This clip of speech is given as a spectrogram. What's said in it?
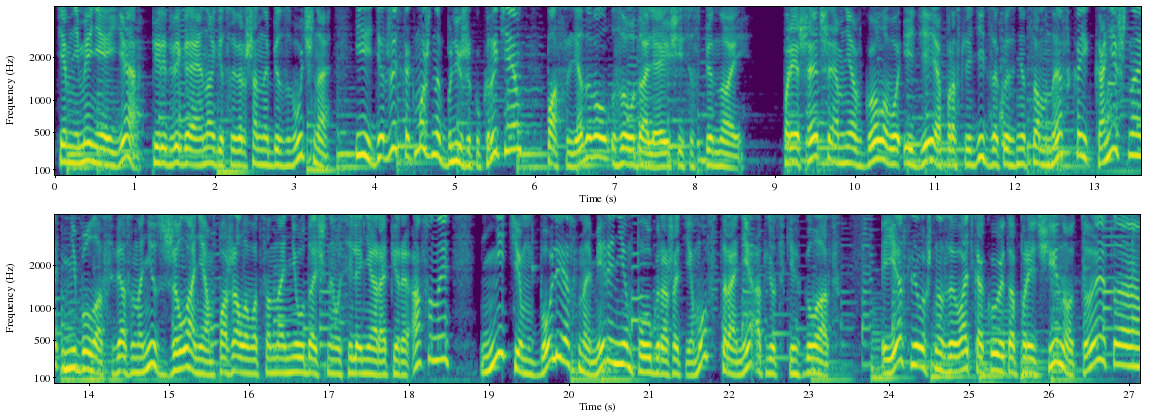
Тем не менее я, передвигая ноги совершенно беззвучно и держась как можно ближе к укрытиям, последовал за удаляющейся спиной. Пришедшая мне в голову идея проследить за кузнецом Неской, конечно, не была связана ни с желанием пожаловаться на неудачное усиление рапиры Асуны, ни тем более с намерением поугрожать ему в стороне от людских глаз. Если уж называть какую-то причину, то это...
